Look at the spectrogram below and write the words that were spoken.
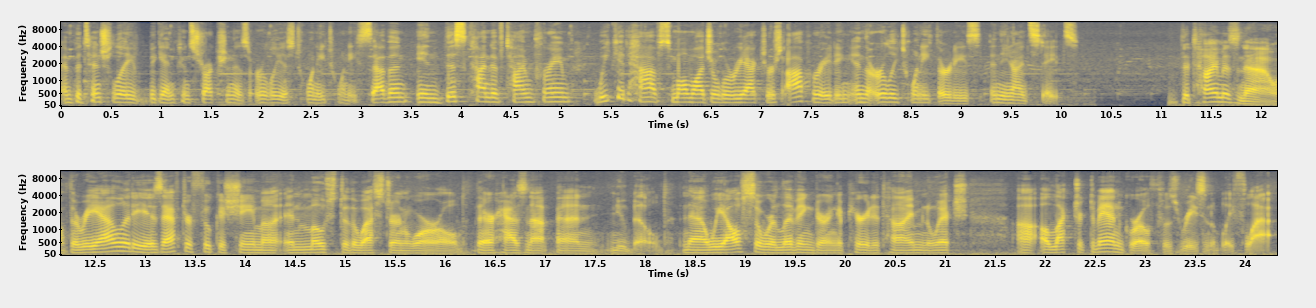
and potentially begin construction as early as 2027. In this kind of time frame, we could have small modular reactors operating in the early 2030s in the United States. The time is now. The reality is, after Fukushima, in most of the Western world, there has not been new build. Now, we also were living during a period of time in which uh, electric demand growth was reasonably flat.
